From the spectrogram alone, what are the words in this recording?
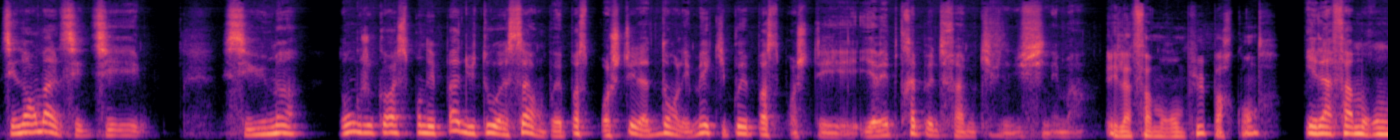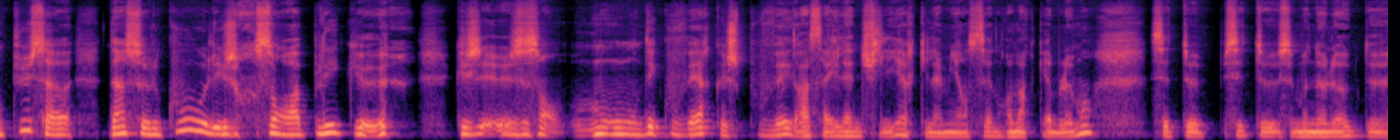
c'est normal, c'est humain. Donc je ne correspondais pas du tout à ça. On ne pouvait pas se projeter là-dedans. Les mecs, ils pouvaient pas se projeter. Il y avait très peu de femmes qui faisaient du cinéma. Et la femme rompue, par contre? Et la femme rompue, ça, d'un seul coup, les gens sont rappelés que, que je, je ont découvert que je pouvais, grâce à Hélène Filière, qui l'a mis en scène remarquablement, cette, cette, ce monologue de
